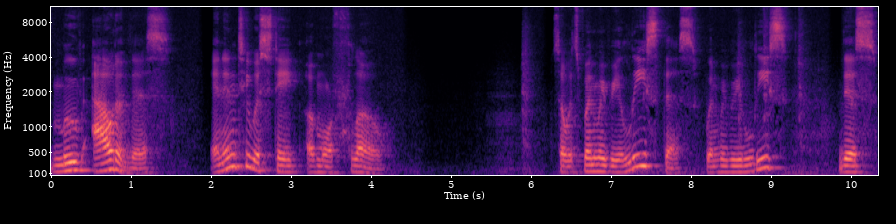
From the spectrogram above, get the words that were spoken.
move out of this and into a state of more flow. So it's when we release this, when we release this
